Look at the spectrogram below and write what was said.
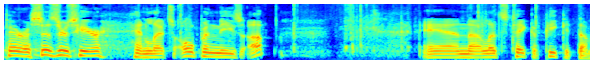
pair of scissors here and let's open these up and uh, let's take a peek at them.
